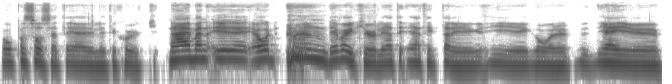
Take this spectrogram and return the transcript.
Och på så sätt är jag ju lite sjuk. Nej, men eh, ja, det var ju kul. Jag, jag tittade i, igår. Jag är ju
